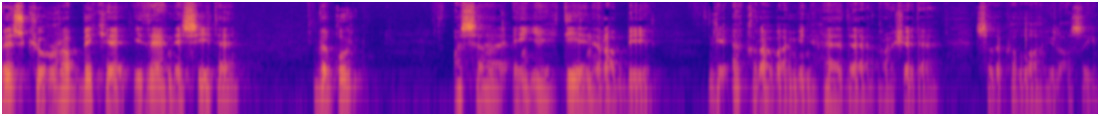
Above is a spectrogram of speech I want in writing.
Vezkür rabbeke izâ nesite ve kul asa en yehdiyeni rabbi li ekraba min hâzâ raşede. Sadakallahül azim.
